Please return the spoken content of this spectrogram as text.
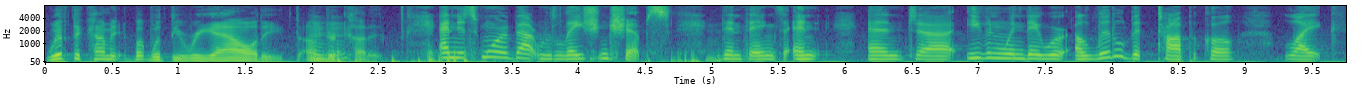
with the comedy, but with the reality to mm-hmm. undercut it. And it's more about relationships mm-hmm. than things. And and uh, even when they were a little bit topical, like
